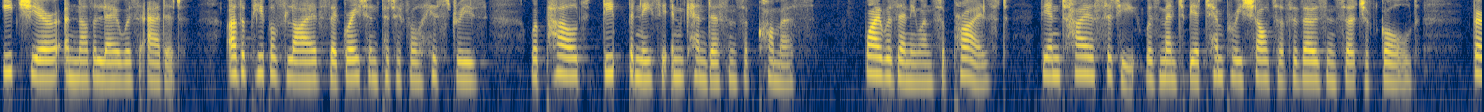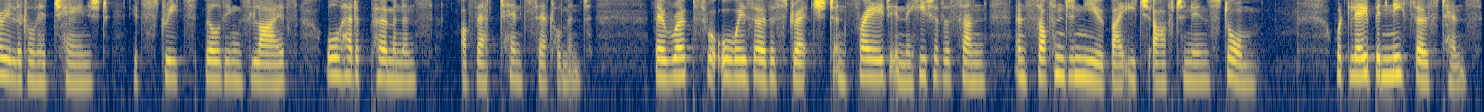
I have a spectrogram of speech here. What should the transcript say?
Each year another layer was added. Other people's lives, their great and pitiful histories, were piled deep beneath the incandescence of commerce. Why was anyone surprised? The entire city was meant to be a temporary shelter for those in search of gold. Very little had changed. Its streets, buildings, lives all had a permanence of that tent settlement. Their ropes were always overstretched and frayed in the heat of the sun and softened anew by each afternoon storm. What lay beneath those tents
